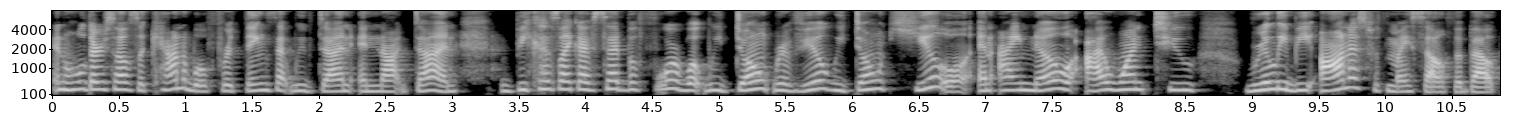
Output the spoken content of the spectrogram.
and hold ourselves accountable for things that we've done and not done. Because, like I've said before, what we don't reveal, we don't heal and I know I want to really be honest with myself about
